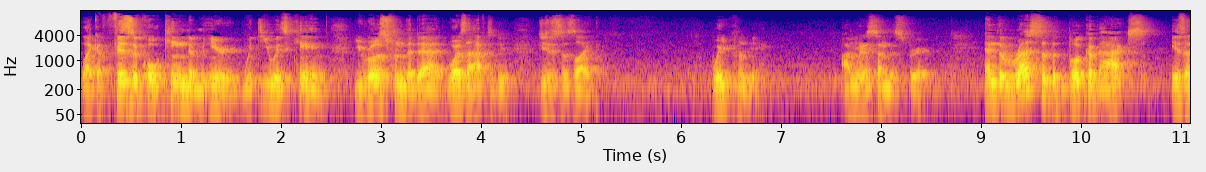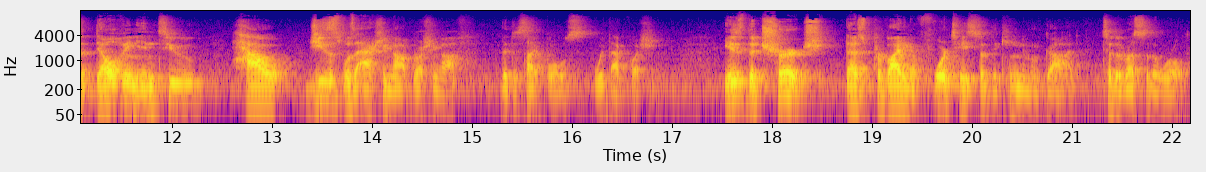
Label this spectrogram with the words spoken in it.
like a physical kingdom here with you as king. You rose from the dead. What does that have to do? Jesus is like, wait for me. I'm going to send the Spirit. And the rest of the book of Acts is a delving into how Jesus was actually not brushing off the disciples with that question. Is the church that is providing a foretaste of the kingdom of God to the rest of the world?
